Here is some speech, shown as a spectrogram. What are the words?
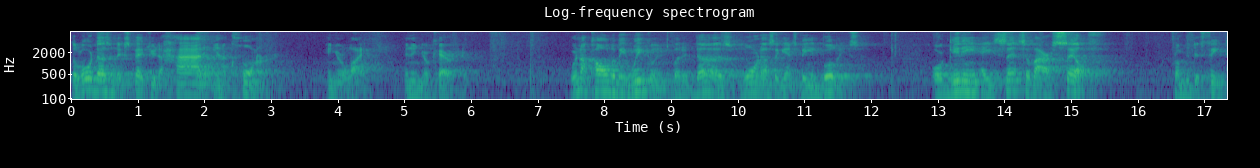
The Lord doesn't expect you to hide in a corner in your life and in your character. We're not called to be weaklings, but it does warn us against being bullies or getting a sense of ourself from the defeat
